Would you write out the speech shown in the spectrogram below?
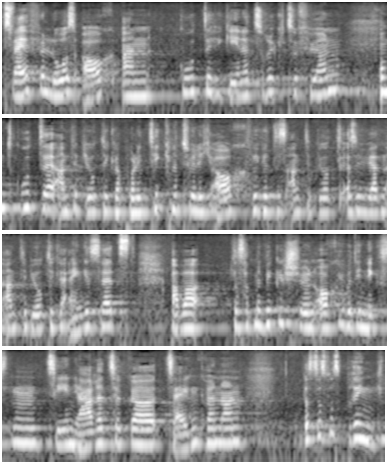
zweifellos auch an gute Hygiene zurückzuführen und gute Antibiotikapolitik natürlich auch. Wie wird das Antibiotika, also wie werden Antibiotika eingesetzt? Aber das hat man wirklich schön auch über die nächsten zehn Jahre circa zeigen können, dass das was bringt,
